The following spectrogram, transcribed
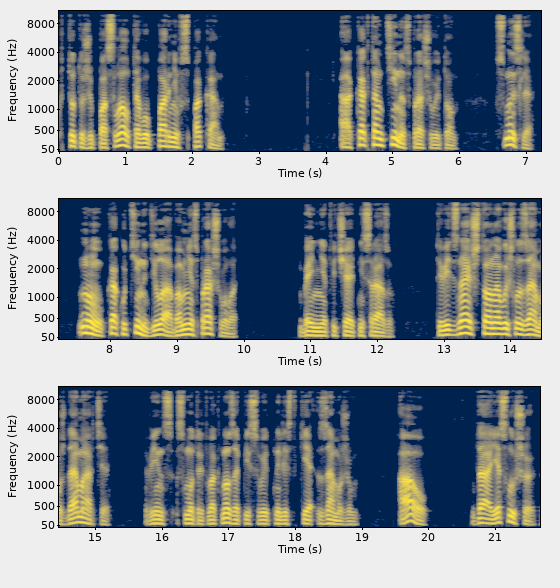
Кто-то же послал того парня в спокан. «А как там Тина?» – спрашивает он. «В смысле?» «Ну, как у Тины дела? Обо мне спрашивала». Бенни отвечает не сразу. «Ты ведь знаешь, что она вышла замуж, да, Марти?» Винс смотрит в окно, записывает на листке «замужем». «Ау!» «Да, я слушаю.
